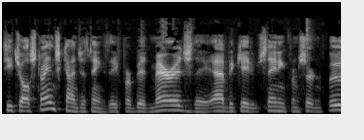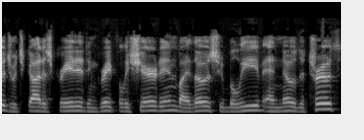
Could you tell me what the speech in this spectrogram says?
teach all strange kinds of things. They forbid marriage, they advocate abstaining from certain foods which God has created and gratefully shared in by those who believe and know the truth.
